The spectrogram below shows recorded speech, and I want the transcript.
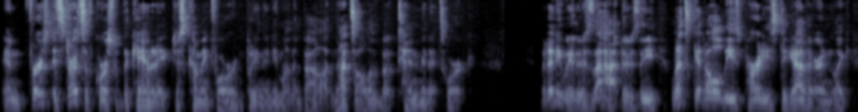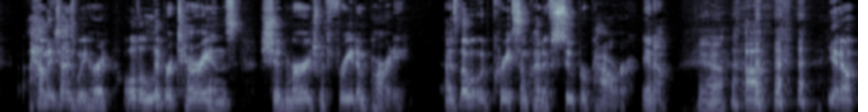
And first, it starts, of course, with the candidate just coming forward and putting their name on the ballot, and that's all about 10 minutes work. But anyway, there's that. There's the let's get all these parties together. And like, how many times we heard, oh, the libertarians should merge with Freedom Party, as though it would create some kind of superpower, you know. Yeah. Um, you know,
